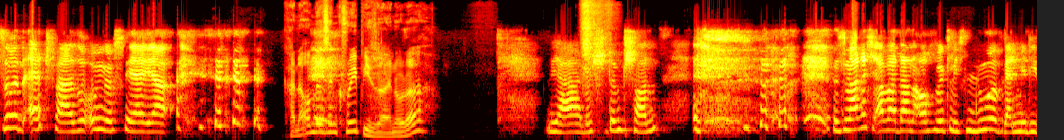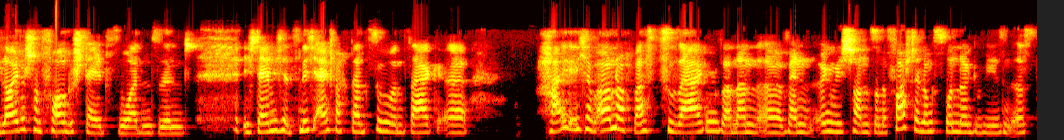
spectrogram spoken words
so in etwa, so ungefähr, ja. Kann auch ein bisschen creepy sein, oder? Ja, das stimmt schon. Das mache ich aber dann auch wirklich nur, wenn mir die Leute schon vorgestellt worden sind. Ich stelle mich jetzt nicht einfach dazu und sage, äh, hi, ich habe auch noch was zu sagen, sondern äh, wenn irgendwie schon so eine Vorstellungsrunde gewesen ist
